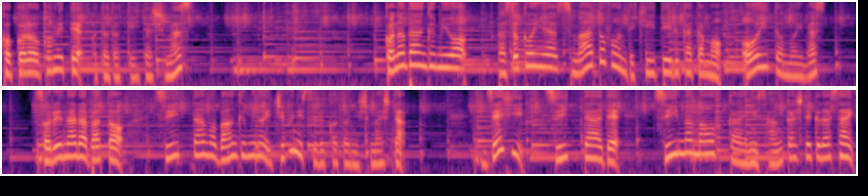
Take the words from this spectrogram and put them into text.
心を込めてお届けいたします。この番組をパソコンやスマートフォンで聞いている方も多いと思います。それならばとツイッターも番組の一部にすることにしました。ぜひツイッターでツイママオフ会に参加してください。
